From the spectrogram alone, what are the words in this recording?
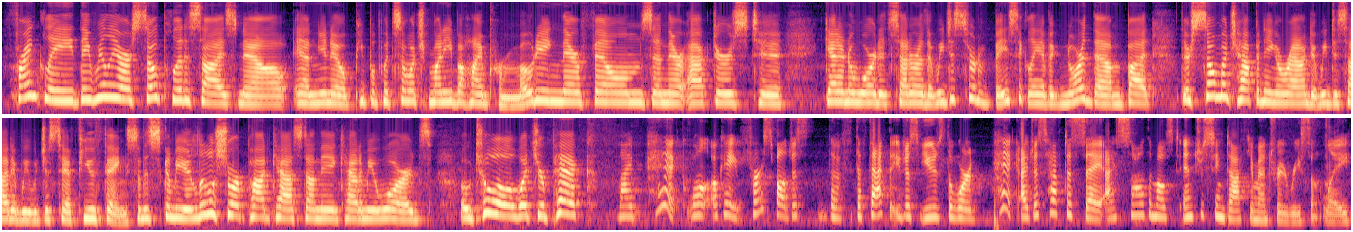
frankly, they really are so politicized now. And, you know, people put so much money behind promoting their films and their actors to get an award, etc., that we just sort of basically have ignored them. But there's so much happening around it, we decided we would just say a few things. So this is going to be a little short podcast on the Academy Awards. O'Toole, what's your pick? My pick. Well, okay, first of all, just the, the fact that you just used the word pick, I just have to say, I saw the most interesting documentary recently,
